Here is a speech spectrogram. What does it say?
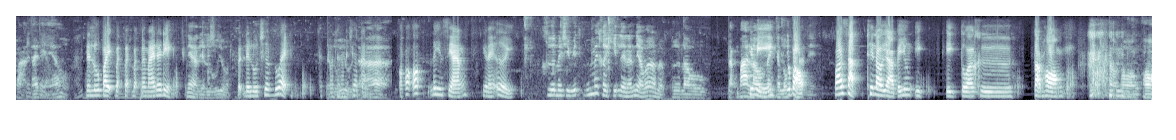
ขวานได้แล้วเรียนรู้ไปใบใบใบใบไม้ด้วยดิเนี่ยเรียนรู้อยู่เรียนรู้เชือกด้วยเรียเรานจะรู้อยู่ทำเชือกกันจ้าอ๋ออ๋อได้ยินเสียงอยู่ไหนเอ่ย คือในชีวิตไม่เคยคิดเลยนั้นเนี่ยว่าแบบเออเราหลังบ้านพี่เราหมีไม่งจะลบรู้เปล่าขนาดนี้ว่าสัตว์ที่เราอย่าไปยุ่งอีกอีกตัวคือเต่าทองเต่าทองอ๋อ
